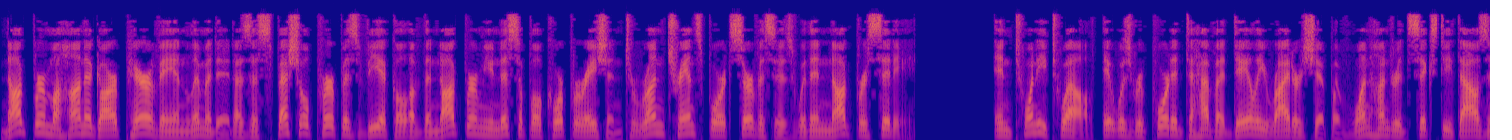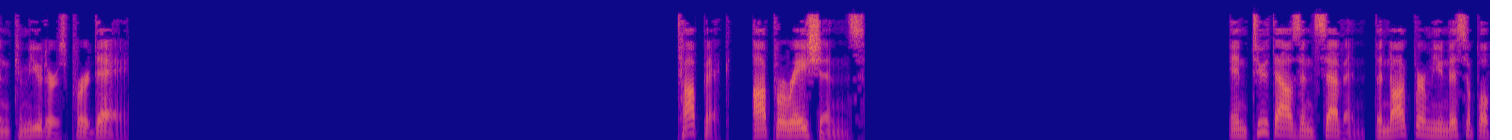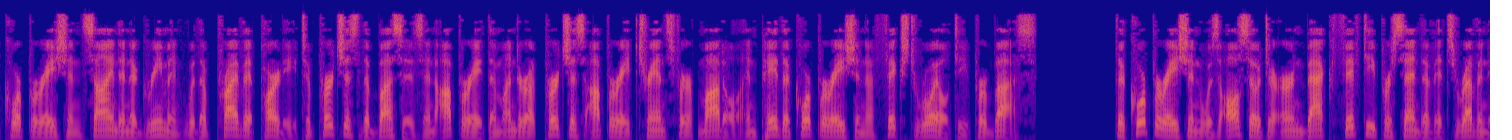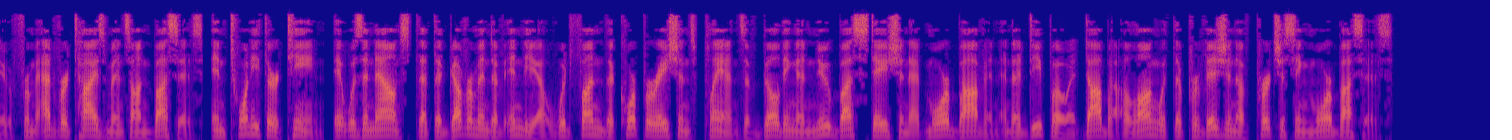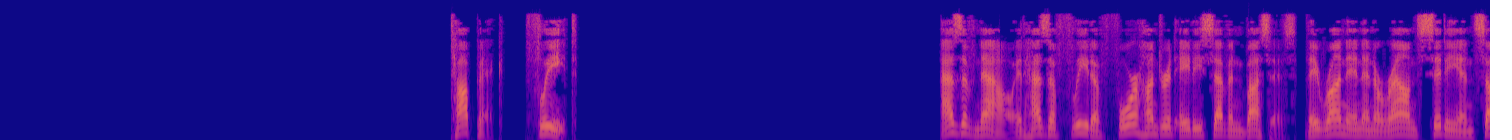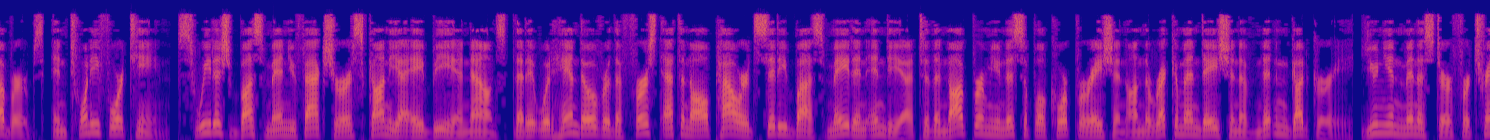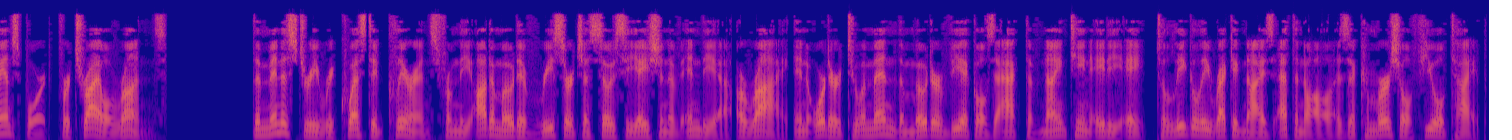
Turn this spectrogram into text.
Nagpur Mahanagar Parivahan Limited is a special-purpose vehicle of the Nagpur Municipal Corporation to run transport services within Nagpur city. In 2012, it was reported to have a daily ridership of 160,000 commuters per day. Operations In 2007, the Nagpur Municipal Corporation signed an agreement with a private party to purchase the buses and operate them under a purchase-operate-transfer model and pay the corporation a fixed royalty per bus. The corporation was also to earn back 50% of its revenue from advertisements on buses. In 2013, it was announced that the Government of India would fund the corporation's plans of building a new bus station at Mor Bhavan and a depot at Daba along with the provision of purchasing more buses. Fleet As of now it has a fleet of 487 buses, they run in and around city and suburbs. In 2014, Swedish bus manufacturer Scania AB announced that it would hand over the first ethanol-powered city bus made in India to the Nagpur Municipal Corporation on the recommendation of Nitin Gadkari, Union Minister for Transport, for trial runs. The ministry requested clearance from the Automotive Research Association of India in order to amend the Motor Vehicles Act of 1988 to legally recognise ethanol as a commercial fuel type.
